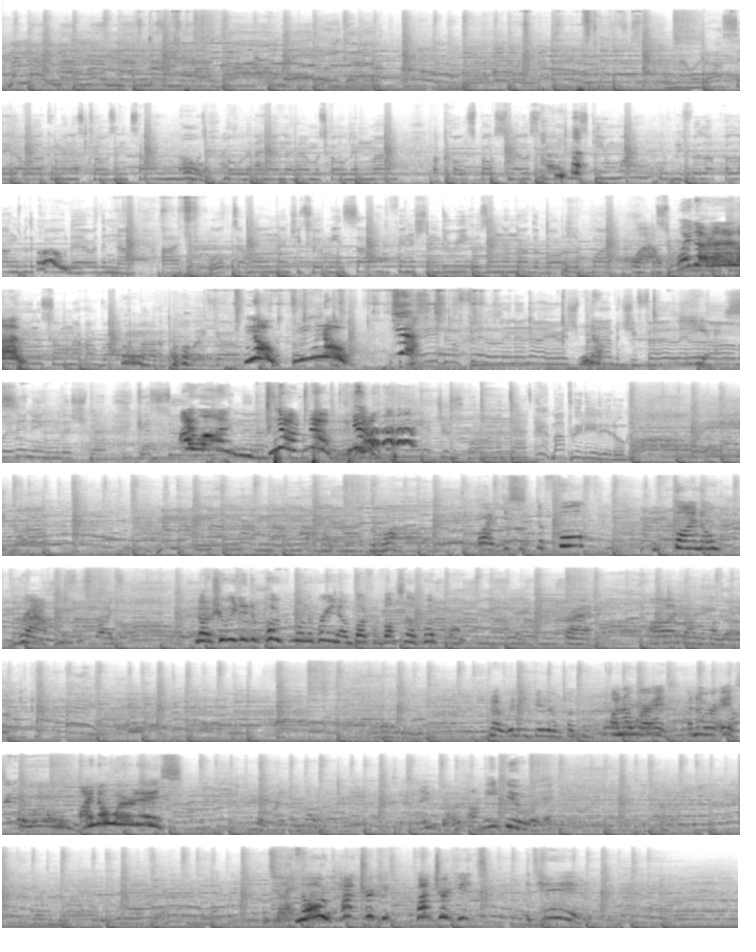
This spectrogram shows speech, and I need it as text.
a smell of whiskey and wine. We fill up our lungs with the cold air of the night. I walked she took me inside. Finished some Doritos and another bottle of wine. Wow. Wait, no, no, no, no! In a song that I write about a Galway girl. No! No! Yes! Played the fiddle in an Irish No. band, but she fell in Yes. love with an Englishman. Kissed her I won! No, no, no! Alright, this is the fourth and final round. No, should we do the Pokemon Arena and both of us are Pokemon? Right. I don't know. No, we need to do the Pokemon. I know where it is. I know where it is. I know where it is. No, you don't. Let me do it. I No, Patrick, Patrick, it's it's here.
